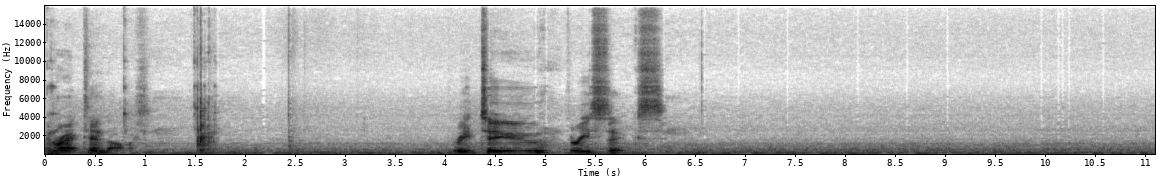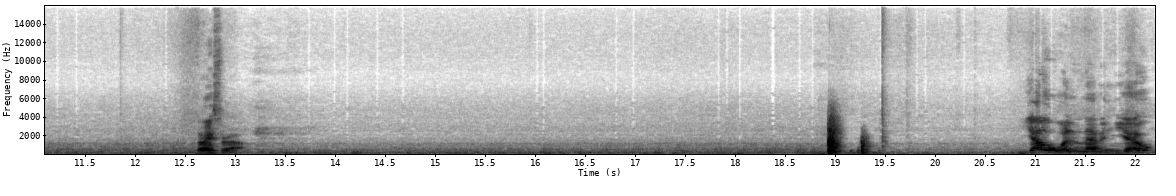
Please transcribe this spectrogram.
and rack $10. Three, two, three, six. Dice are out. Yo, 11, yo.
